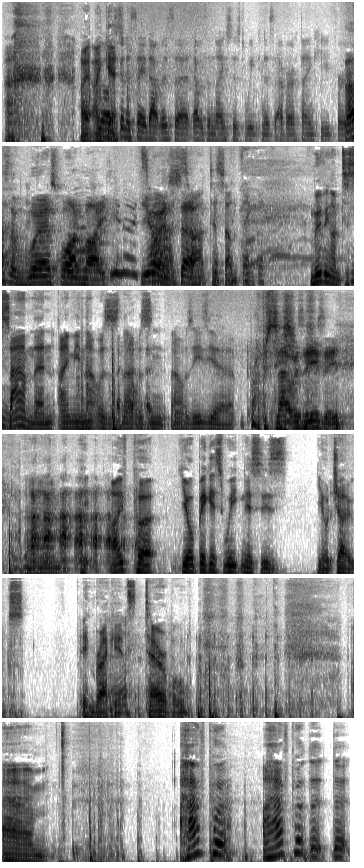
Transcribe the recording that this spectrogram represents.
Uh, I, I no, I was going to say that was uh, that was the nicest weakness ever. Thank you for. that's uh, the worst for that. one mike you know it's You're hard, a it's hard to something. moving on to Sam. Then I mean that was that was that was easier proposition. That was easy. Um, I've put your biggest weakness is your jokes in brackets terrible. um, I have put I have put that that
